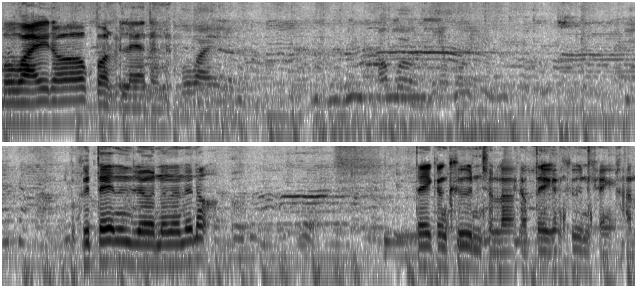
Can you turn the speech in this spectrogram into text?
บ่ไหว้ดอกปอนไปแล้วนะบ่ไหวเอาเบิ่งยังบ่มีคือเตะนี่นเดินนั่นน่ะเนาะเตะกลางคืนฉลาดกับเตะกลางคืนแข่งขัน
